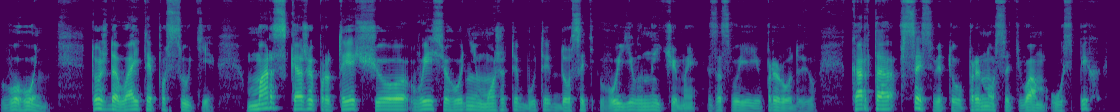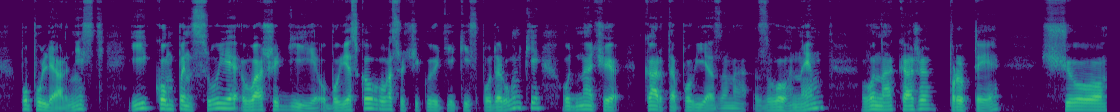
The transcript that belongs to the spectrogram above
вогонь. Тож давайте по суті. Марс каже про те, що ви сьогодні можете бути досить войовничими за своєю природою. Карта Всесвіту приносить вам успіх, популярність і компенсує ваші дії. Обов'язково вас очікують якісь подарунки, одначе карта пов'язана з вогнем. Вона каже про те, що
